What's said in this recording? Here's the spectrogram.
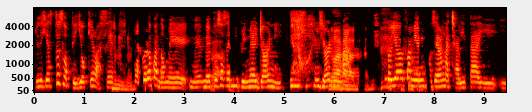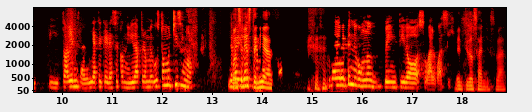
Yo dije, esto es lo que yo quiero hacer. Me acuerdo cuando me, me, puso a hacer mi primer journey, el journey yo también pues era una chavita y, y, todavía ni sabía qué quería hacer con mi vida, pero me gustó muchísimo. ¿Cuántos años tenías? Debe tener como unos 22 o algo así. 22 años, va.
